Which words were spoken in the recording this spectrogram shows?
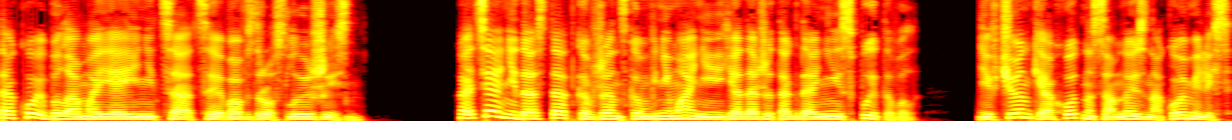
Такой была моя инициация во взрослую жизнь. Хотя недостатка в женском внимании я даже тогда не испытывал. Девчонки охотно со мной знакомились,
